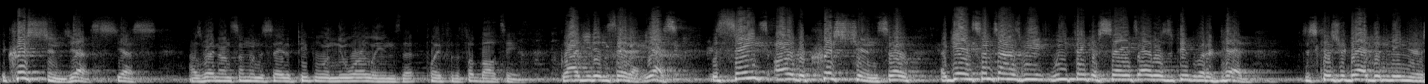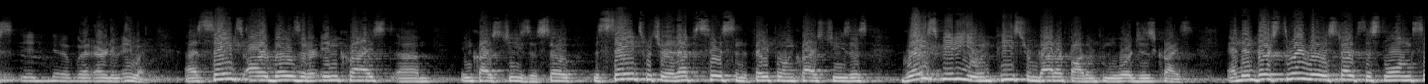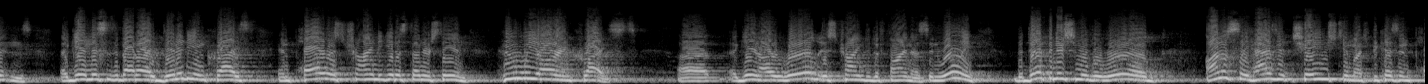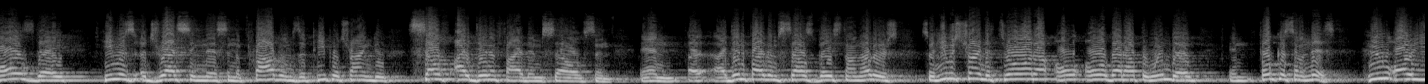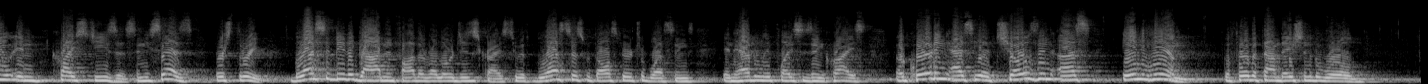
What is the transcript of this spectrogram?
The Christians, yes, yes. I was waiting on someone to say the people in New Orleans that play for the football team. Glad you didn't say that. Yes. The saints are the Christians. So, again, sometimes we, we think of saints, all those are people that are dead. Just because you're dead doesn't mean you're, you know, anyway. Uh, saints are those that are in Christ, um, in Christ Jesus. So, the saints which are at Ephesus and the faithful in Christ Jesus, grace be to you and peace from God our Father and from the Lord Jesus Christ. And then verse 3 really starts this long sentence. Again, this is about our identity in Christ, and Paul is trying to get us to understand who we are in Christ. Uh, again, our world is trying to define us. And really, the definition of the world honestly hasn't changed too much because in Paul's day, he was addressing this and the problems of people trying to self-identify themselves and, and uh, identify themselves based on others. So he was trying to throw all, all of that out the window and focus on this. Who are you in Christ Jesus? And he says, verse 3 Blessed be the God and Father of our Lord Jesus Christ, who hath blessed us with all spiritual blessings in heavenly places in Christ, according as he hath chosen us in him before the foundation of the world,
